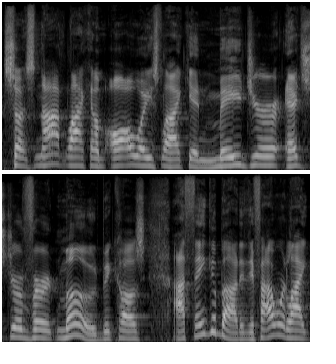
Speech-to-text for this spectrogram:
So it's not like I'm always like in major extrovert mode because I think about it. If I were like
